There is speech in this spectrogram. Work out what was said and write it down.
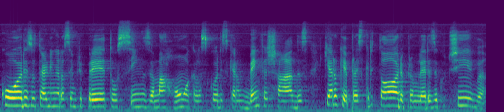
cores, o terninho era sempre preto ou cinza, marrom, aquelas cores que eram bem fechadas, que era o quê? Para escritório, para mulher executiva.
